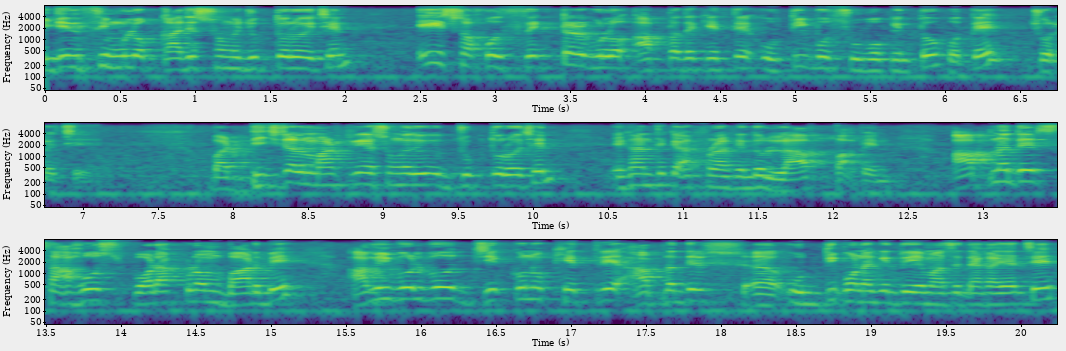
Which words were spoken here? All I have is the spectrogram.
এজেন্সিমূলক কাজের সঙ্গে যুক্ত রয়েছেন, এই সকল সেক্টরগুলো আপনাদের ক্ষেত্রে অতীব শুভ কিন্তু হতে চলেছে। বা ডিজিটাল মার্কেটিংয়ের সঙ্গে যুক্ত রয়েছেন, এখান থেকে আপনারা কিন্তু লাভ পাবেন। আপনাদের সাহস, পরাক্রম বাড়বে আমি বলব যে কোনো ক্ষেত্রে আপনাদের উদ্দীপনা কিন্তু এ মাসে দেখা যাচ্ছে।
